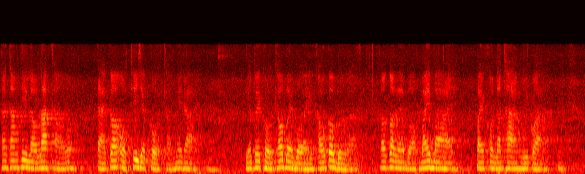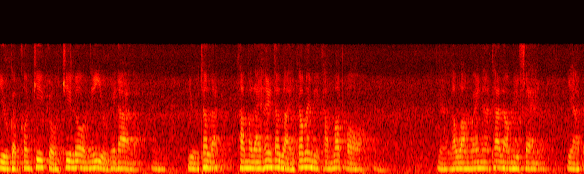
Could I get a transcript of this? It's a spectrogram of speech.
ทั้งๆทที่เรารักเขา แต่ก็อดที่จะโกรธเขาไม่ได้ เดี๋ยวไปโกรธเขาบ่อยๆ เขาก็เบื่อ เขาก็เลยบอกบายบายไปคนละทางดีกว่า อยู่กับคนขี้โกรธขี้โลภนี้อยู่ไม่ได้หรอกอยู่เท่าไรทำอะไรให้เท่าไหร่ก็ไม่มีคำว่าพอเนี่ยระวังไว้นะ ถ้าเรามีแฟน อย่าไป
